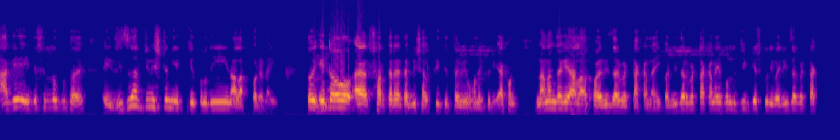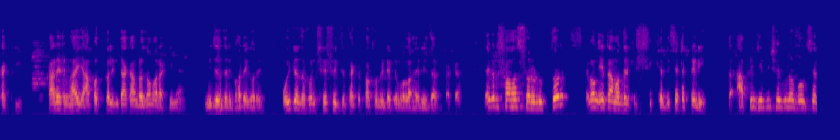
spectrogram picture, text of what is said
আগে এই দেশের লোক বোধ এই রিজার্ভ জিনিসটা নিয়ে কেউ কোনোদিন আলাপ করে নাই। তো এটাও সরকারের একটা বিশাল কৃতিত্ব আমি মনে করি। এখন নানান জায়গায় আলাপ হয় রিজার্ভের টাকা নাই। বা রিজার্ভের টাকা নাই বললে জিজ্ঞেস করি ভাই রিজার্ভের টাকা কি? কারে ভাই আপৎকালীন টাকা আমরা জমা রাখি না নিজেদের ঘরে ঘরে। ওইটা যখন শেষ হইতে থাকে তখন ওইটাকে বলা হয় রিজার্ভ টাকা। একটা সহজ সরল উত্তর এবং এটা আমাদেরকে শিক্ষা দিচ্ছে এটা ক্রেডিট আপনি যে বিষয়গুলো বলছেন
